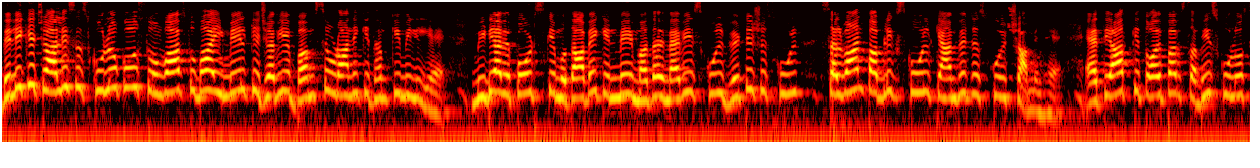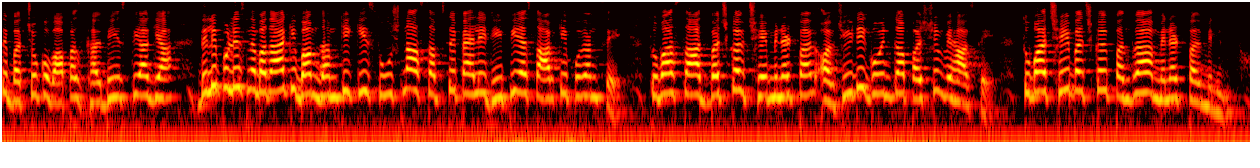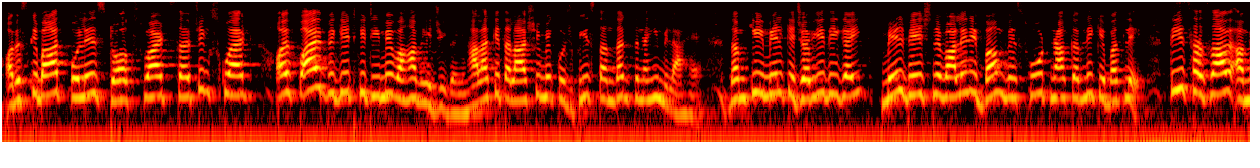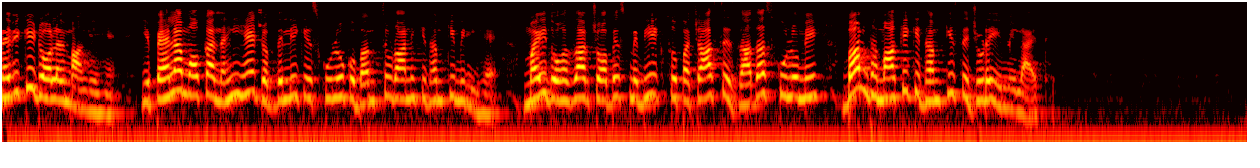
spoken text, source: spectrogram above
दिल्ली के 40 स्कूलों को सोमवार सुबह ईमेल के ज़रिए बम से उड़ाने की धमकी मिली है। मीडिया रिपोर्ट्स के मुताबिक इनमें Mother Mary school, British school, Salwan public school, Cambridge school शामिल है। एहतियात के तौर पर सभी स्कूलों से बच्चों को वापस घर भेज दिया गया। दिल्ली पुलिस ने बताया कि बम धमकी की सूचना सबसे पहले डीपीएस आर के पुरम से सुबह सात बजकर छह मिनट पर और जीडी गोइंका पश्चिम विहार से सुबह छह बजकर पंद्रह मिनट पर मिली। और इसके बाद police, dog squad, searching squad और फायर ब्रिगेड की टीमें वहाँ भेजी गई। हालाँकि तलाशी में कुछ भी संदिग्ध नहीं मिला है। धमकी ईमेल के ज़रिए दी गई। मेल भेजने वाले ने बम विस्फोट न करने के बदले तीस हज़ार अमेरिकी डॉलर मांगे हैं। ये पहला मौका नहीं है जब दिल्ली के स्कूलों को बम से उड़ाने की धमकी मिली है। मई 2024 में भी 150 से ज़्यादा स्कूलों में बम धमाके की धमकी से जुड़े ईमेल आए थे।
